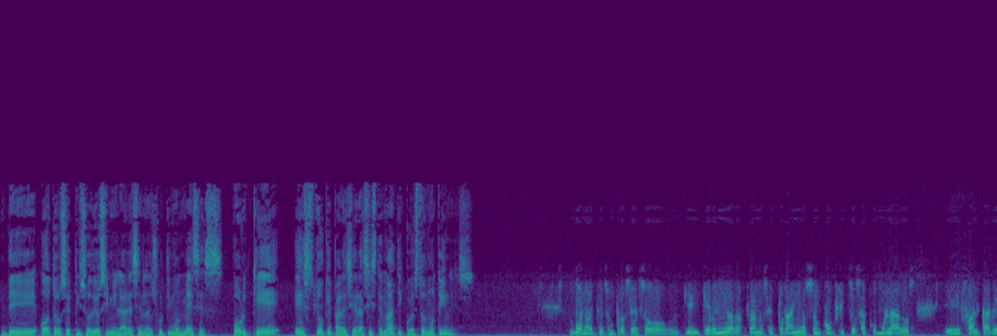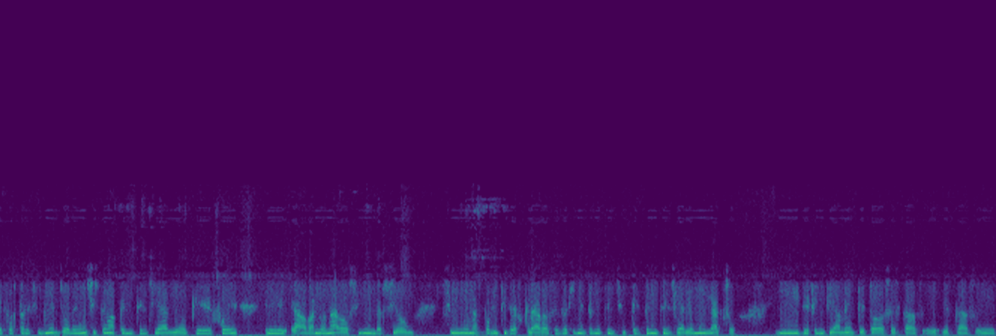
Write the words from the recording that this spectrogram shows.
de otros episodios similares en los últimos meses. ¿Por qué esto que pareciera sistemático, estos motines? Bueno, este es un proceso que, que ha venido arrastrándose por años, son conflictos acumulados, eh, falta de fortalecimiento de un sistema penitenciario que fue eh, abandonado sin inversión, sin unas políticas claras, el régimen penitenci- penitenciario muy laxo y definitivamente todas estas eh, estas eh,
